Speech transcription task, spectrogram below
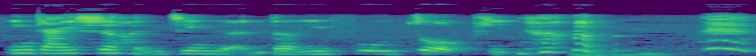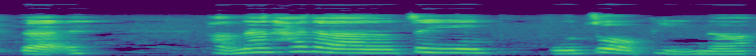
应该是很惊人的一幅作品。对，好，那他的这一。幅作品呢，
